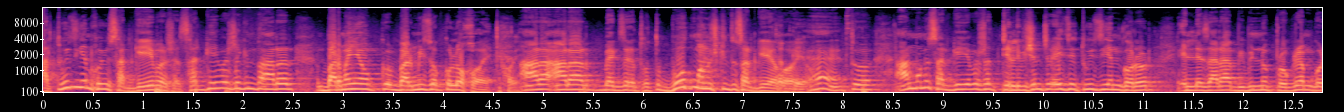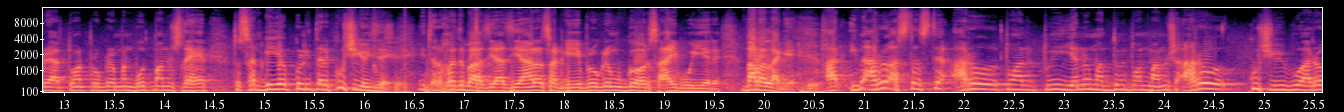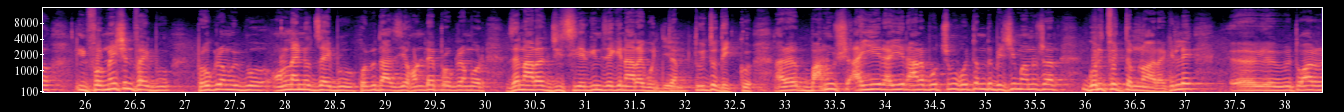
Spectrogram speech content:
আর তুই যেন হই সাটগেয়ে ভাষা সাটগেয়ে ভাষা কিন্তু আর আর বার্মাই বার্মিজ অকল হয়। আর আর আর এক জায়গায় হতো বহুত মানুষ কিন্তু সাটগেয়ে হয়। হয়। হ্যাঁ তো আর মনে হয় সাটগেয়ে ভাষা টেলিভিশন এই যে তুই জিয়ান গরর এলে যারা বিভিন্ন প্রোগ্রাম করে আর তোমার প্রোগ্রাম মান বহুত মানুষ দেখে তো সাটগেয়ে করলে তারা খুশি হয়ে যায়। তারা হয়তো বা আজি আজি আর সাটগেয়ে প্রোগ্রাম গর সাই বইয়ের ভালো লাগে। আর আরও আস্তে আস্তে আরও তোমার তুই ইয়ানোর মাধ্যমে তোমার মানুষ আরও খুশি হইব আৰু ইনফরমেশন পাইব প্রোগ্রাম হইব অনলাইনত যাইব। কইব দা আজি হন্ডে প্রোগ্রামর যেন নারা জি জিসি এর কিন যেকিন আরা গইতাম তুই তো দেখো। আর মানুষ আইয়ের আইয়ের আর সময় হইতাম তো বেশি মানুষ আর গরিব থাকতাম না আর। কিনলে তোমার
